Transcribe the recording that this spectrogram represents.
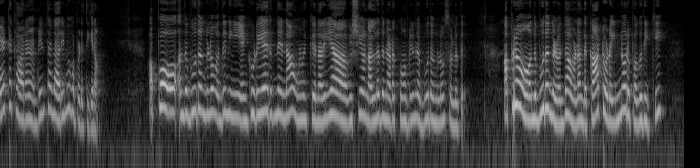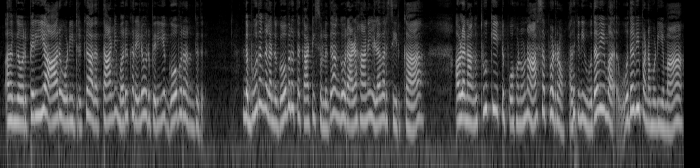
வேட்டைக்காரன் அப்படின்னு தன்னை அறிமுகப்படுத்திக்கிறான். அப்போது அந்த பூதங்களும் வந்து நீ என் கூடயே இருந்தேன்னா உனக்கு நிறையா விஷயம் நல்லது நடக்கும் அப்படின்னு அந்த பூதங்களும் சொல்லுது. அப்புறம் அந்த பூதங்கள் வந்து அவனை அந்த காட்டோட இன்னொரு பகுதிக்கு அங்கே ஒரு பெரிய ஆறு ஓடிட்டுருக்கு. அதை தாண்டி மறுக்கரையில் ஒரு பெரிய கோபுரம் இருந்தது. இந்த பூதங்கள் அந்த கோபுரத்தை காட்டி சொல்லுது அங்கே ஒரு அழகான இளவரசி இருக்கா? அவளை நாங்கள் தூக்கிட்டு போகணும்னு ஆசைப்படுறோம். அதுக்கு நீ உதவி ம- உதவி பண்ண முடியுமா?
